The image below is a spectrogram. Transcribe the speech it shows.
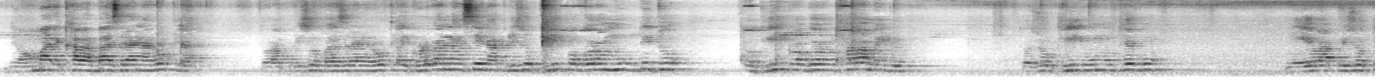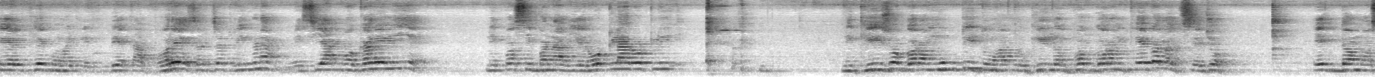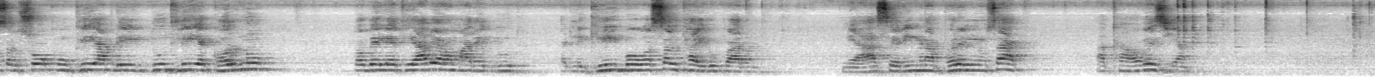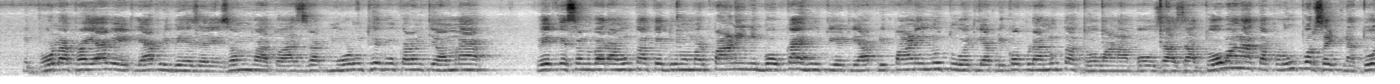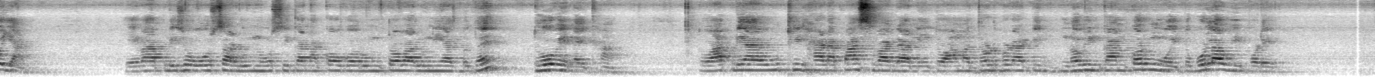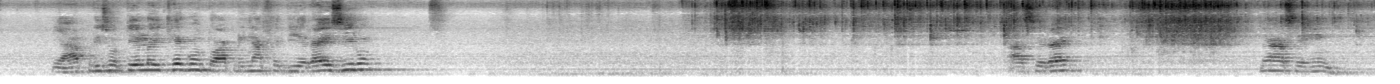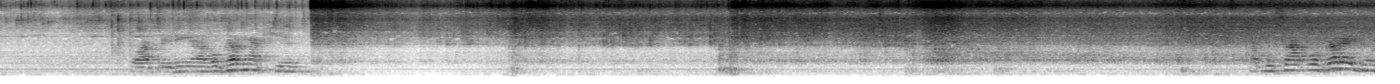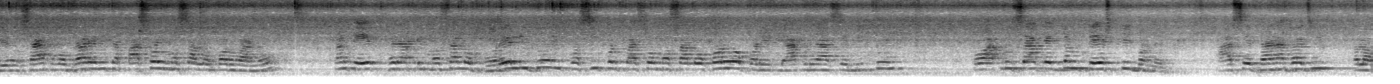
ને અમારે ખાવા બાજરાના રોટલા. તો આપણી જો બાજરાના રોટલા ઘડવાના છે ને આપણી જો ઘી પર ગરમ મૂકી દીધું, તો ઘી પર ગરમ થવા માંડ્યું. તો જો ઘી ઊનું થેગું ને એવા જો તેલ ફેંકું એટલે બે કાપ ભરે સજ્જટ રીંગણા, ને શાક વઘારે લઈએ. ને પછી બનાવીએ રોટલા રોટલી. ને ઘી જો ગરમ મૂકી દીધું, આપણું ઘી લગભગ ગરમ થેગલ જ છે, જો. એકદમ અસલ ચોખ્ખું ઘી આપણે દૂધ લઈએ ઘરનું. તબેલેથી આવે અમારે દૂધ. એટલે ઘી બહુ અસલ થાય રૂપારું ને આ છે રીંગણા ભરેલનું શાક. આખા હવે જ્યાં. ભોલાભાઈ આવે એટલે આપણી બે જાય જમવા તો આજ રાત મોડું થયું, કારણ કે હમણાં વેકેશન વાળા હતા તે દૂર, અમારે પાણીની બહુ કાંઈ હતી એટલે આપણી પાણી નહોતું, એટલે આપણી કપડાં નહોતા ધોવાના, બહુ ઝાઝા ધોવાના હતા, પણ ઉપર સાઈડના ધોયા. એવા આપણી જો ઓસાડું ઓસિકાના કવરું ટવાલું ને આ બધાય ધોવે નાખ્યા. તો આપણે આ ઉઠી સાડા પાંચ વાગ્યાની, તો આમાં ધડબડાટી નવીન કામ કરવું હોય તો બોલાવવી પડે. એ આપણી જો તેલય થેગું તો આપણી નાખી દઈએ રાઈ જીરું. આ છે રાઈ ને આ છે હિંગ. તો આપણે રીંગણા વઘાર નાખીએ. આપણું શાક વઘારાઈ ગયું એવો શાક વઘારે રીતે પાછો મસાલો કરવાનો. કારણ કે એક ફેર આપણે મસાલો ભરે લીધો પછી પણ પાછો મસાલો કરવો પડે એટલે આપણે આ મીઠું. તો આપણું શાક એકદમ ટેસ્ટી બને. આ ધાણા ભાજી ઓલો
